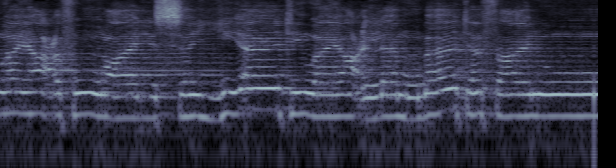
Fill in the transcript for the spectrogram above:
ويعفو عن السيئات ويعلم ما تفعلون.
